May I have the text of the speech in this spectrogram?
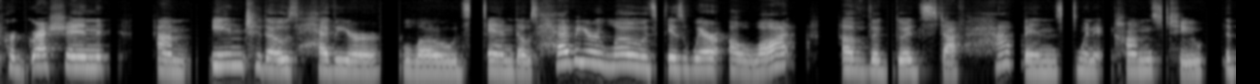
progression um, into those heavier loads. And those heavier loads is where a lot of the good stuff happens when it comes to the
